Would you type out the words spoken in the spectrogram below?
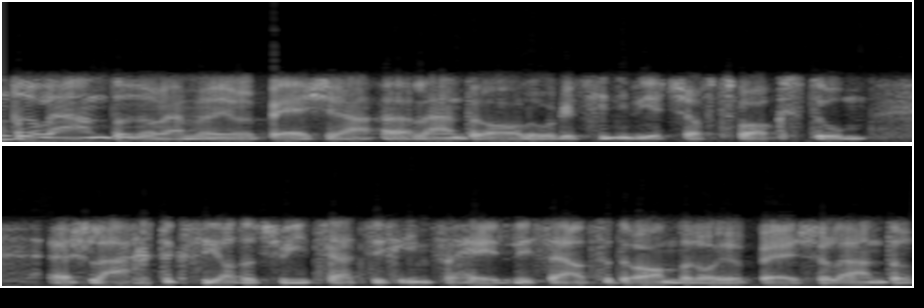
Anderen Länder, wenn wir europäische äh, Länder anschauen, sind die Wirtschaftswachstum äh, schlechter gewesen. Also die Schweiz hat sich im Verhältnis auch zu den anderen europäischen Ländern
